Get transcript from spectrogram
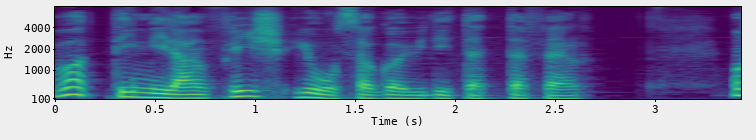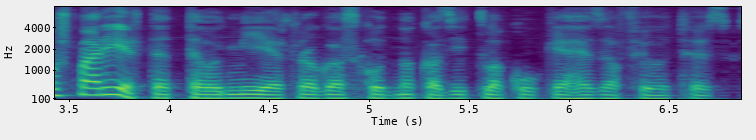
Vad Timirán friss, jó szaga üdítette fel. Most már értette, hogy miért ragaszkodnak az itt lakók ehhez a földhöz.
